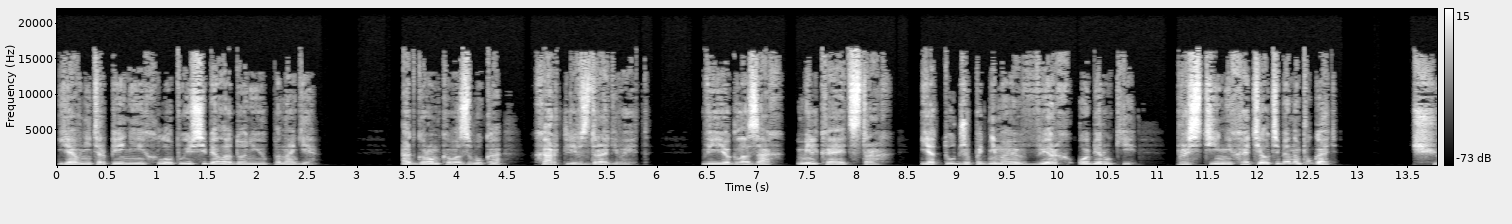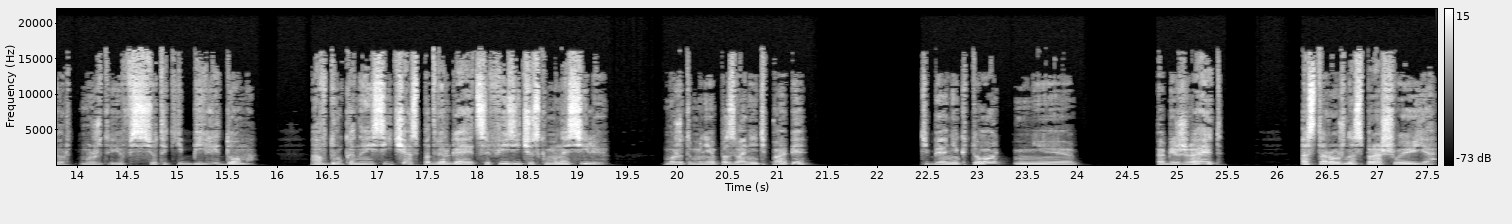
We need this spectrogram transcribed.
Я в нетерпении хлопаю себя ладонью по ноге. От громкого звука Хартли вздрагивает. В ее глазах мелькает страх. Я тут же поднимаю вверх обе руки. «Прости, не хотел тебя напугать». Черт, может, ее все-таки били дома? А вдруг она и сейчас подвергается физическому насилию? Может, мне позвонить папе? Тебя никто не обижает? Осторожно спрашиваю я.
